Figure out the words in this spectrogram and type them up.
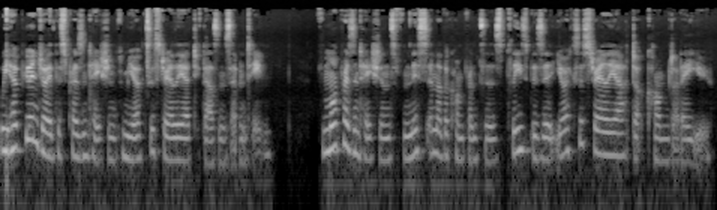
We hope you enjoyed this presentation from UX Australia 2017. For more presentations from this and other conferences, please visit uxaustralia.com.au.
